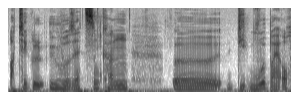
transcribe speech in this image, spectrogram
Artikel übersetzen kann die, wobei auch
